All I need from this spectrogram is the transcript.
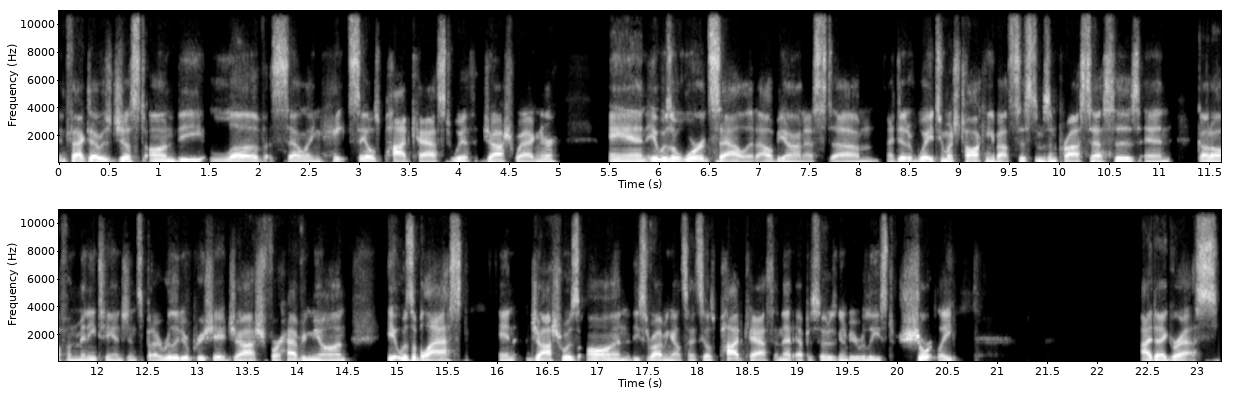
In fact, I was just on the Love Selling Hate Sales podcast with Josh Wagner, and it was a word salad. I'll be honest. Um, I did way too much talking about systems and processes and got off on many tangents, but I really do appreciate Josh for having me on. It was a blast. And Josh was on the Surviving Outside Sales podcast, and that episode is going to be released shortly. I digress.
